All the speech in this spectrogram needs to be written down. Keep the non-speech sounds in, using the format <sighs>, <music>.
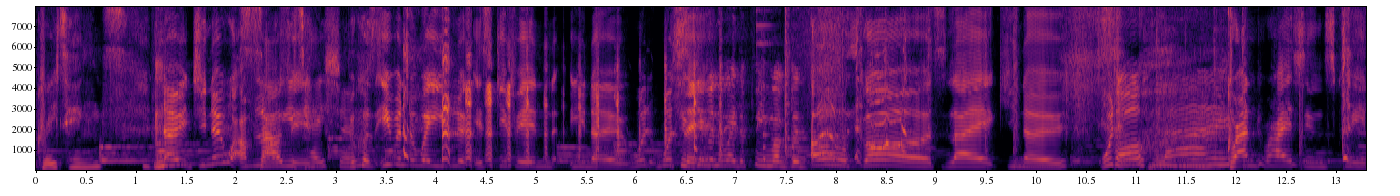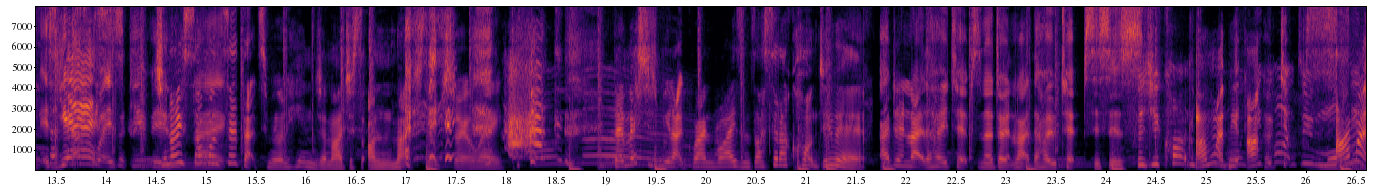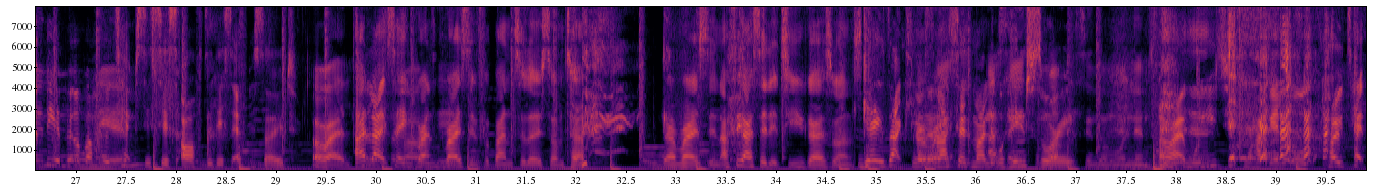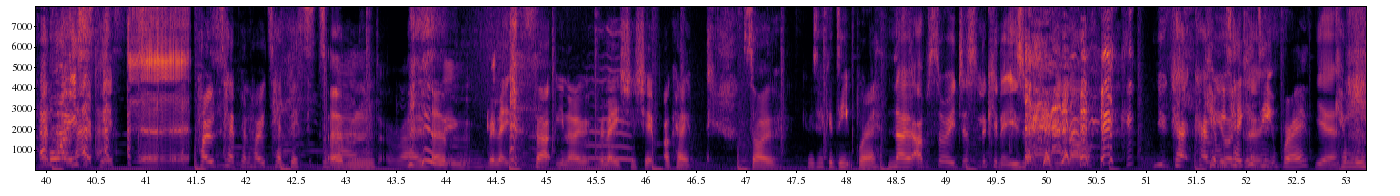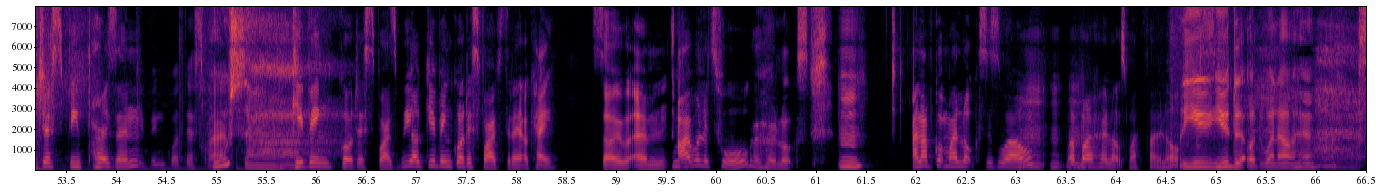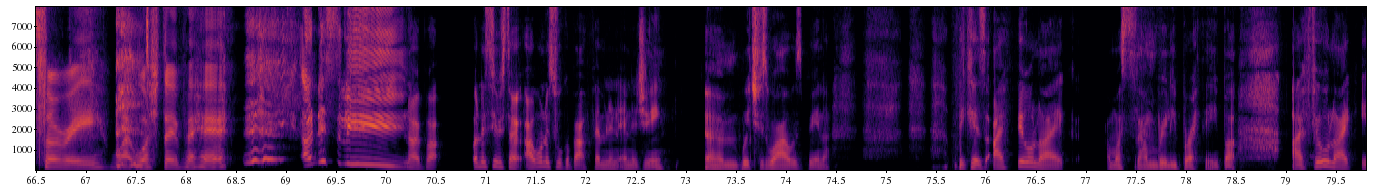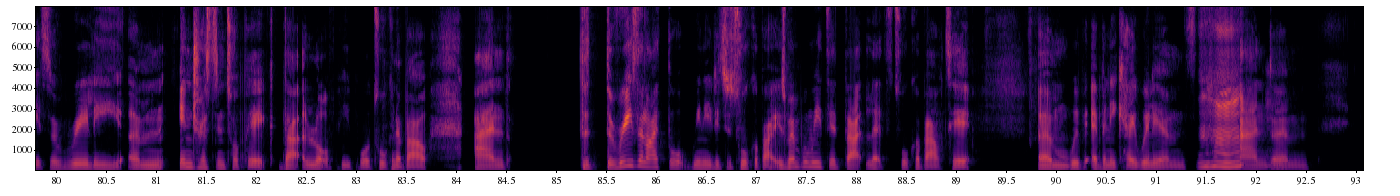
Greetings. No, do you know what? I'm laughing Salutations. because even the way you look is giving, you know, what, what's She's it? giving away the theme of the Oh God! Like you know, what? Soft light. Grand Risings Queen. It's Yes! that's what it's giving. Do you know someone like- said that to me on Hinge and I just unmatched them straight away? <laughs> Oh, they messaged me like Grand Risings. I said I can't do it. I don't like the hoteps and I don't like the hotep sisters. Because you can't. I might be- more- I- you can't do more. I might be a bit of a hotep sis after this episode. All right. I tell like saying Grand it. Rising for banter though sometimes. <laughs> Grand Rising. I think I said it to you guys once. Yeah, exactly. And then I said my little say it Hinge to story. In the morning. All right, well, <laughs> you two can have your little hotep and Boys. hotepist, hotep and hotepist um, um, relate, so- you know, relationship. Okay, so can we take a deep breath? No, I'm sorry. Just looking at you is making me laugh. <laughs> You can't carry Can we on. take a deep breath? Yeah. Can we just be present? giving goddess vibes. Woosa. Giving goddess vibes. We are giving goddess vibes today. Okay. So um, I <laughs> want to talk, Boho locks. Mm, and I've got my locks as well. mm, mm, My mm. boho locks, my faux locks. You, you the odd one out here. Sorry, <laughs> whitewashed over here. <laughs> Honestly. No, but on a serious note, I want to talk about feminine energy, um, which is why I was being like, <sighs> because I feel like I must sound really breathy, but I feel like it's a really um, interesting topic that a lot of people are talking about, and the the reason I thought we needed to talk about it is remember when we did that let's talk about it um, with Ebony K Williams Mm-hmm. and um,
